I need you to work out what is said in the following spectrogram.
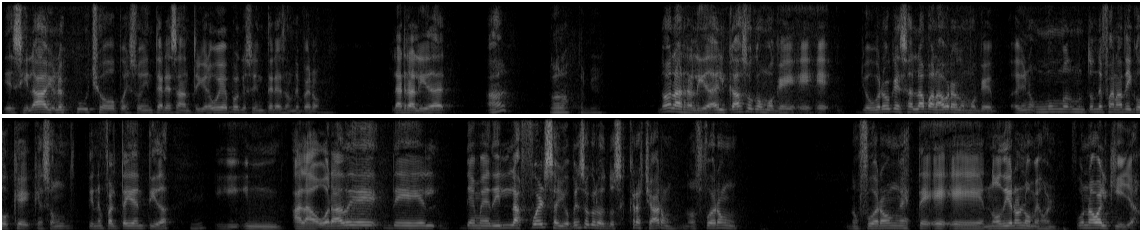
y decir, ah, yo lo escucho, pues soy interesante. Yo lo voy a ver porque soy interesante. Pero la realidad. Ajá. No, no, termino. No, la realidad del caso, como que eh, eh, yo creo que esa es la palabra, como que hay un, un montón de fanáticos que, que son tienen falta de identidad y, y a la hora de, de- de medir la fuerza, yo pienso que los dos se escracharon, no fueron, no fueron, este, eh, eh, no dieron lo mejor, fue una barquilla.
